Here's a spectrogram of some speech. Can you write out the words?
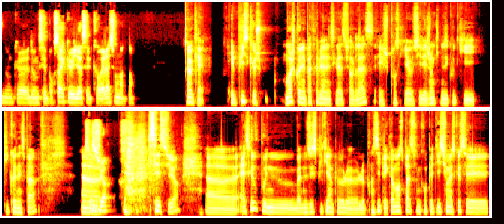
Donc, euh, donc c'est pour ça qu'il y a cette corrélation maintenant. Ok. Et puisque je, moi je connais pas très bien l'escalade sur glace, et je pense qu'il y a aussi des gens qui nous écoutent qui qui connaissent pas. Euh, C'est sûr. c'est sûr. Euh, Est-ce que vous pouvez nous bah, nous expliquer un peu le, le principe et comment se passe une compétition? Est-ce que c'est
